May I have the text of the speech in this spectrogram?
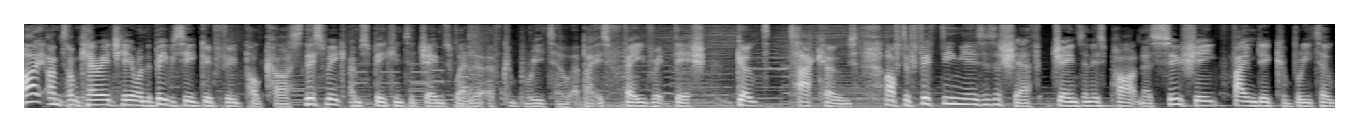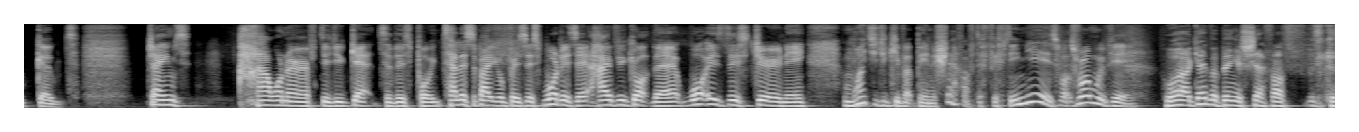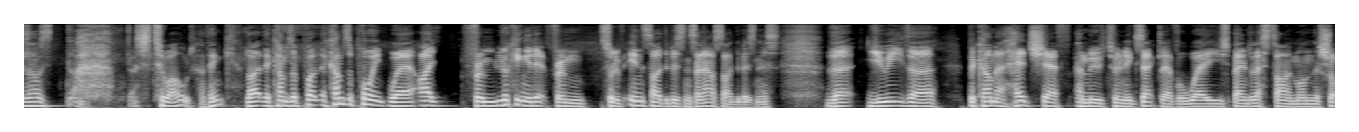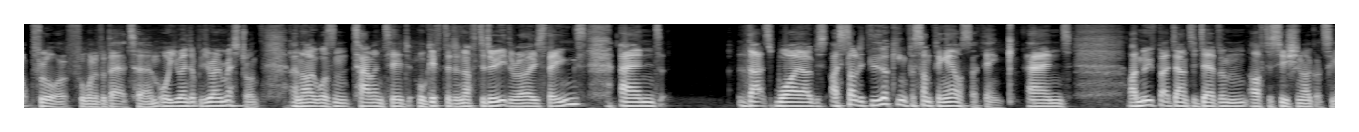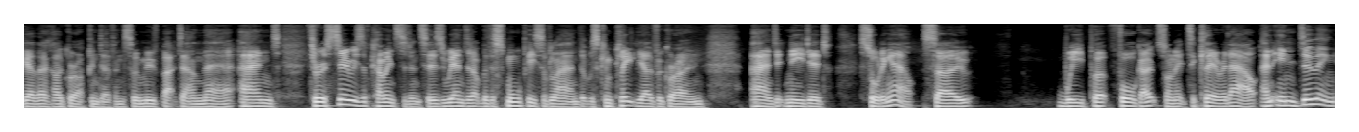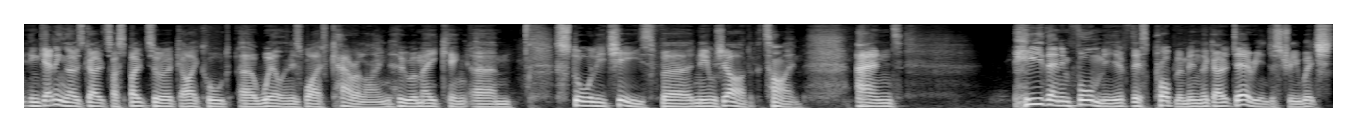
Hi, I'm Tom Kerridge here on the BBC Good Food podcast. This week I'm speaking to James Whetlor of Cabrito about his favourite dish, goat tacos. After 15 years as a chef, James and his partner Sushi founded Cabrito Goat. James, how on earth did you get to this point? Tell us about your business. What is it? How have you got there? What is this journey? And why did you give up being a chef after 15 years? What's wrong with you? Well, I gave up being a chef off because I was that's too old. I think like there comes a point. There comes a point where I, from looking at it from sort of inside the business and outside the business, that you either become a head chef and move to an exec level where you spend less time on the shop floor, for want of a better term, or you end up with your own restaurant. And I wasn't talented or gifted enough to do either of those things, and that's why I was. I started looking for something else. I think, and I moved back down to Devon after Sushi and I got together. I grew up in Devon, so we moved back down there. And through a series of coincidences, we ended up with a small piece of land that was completely overgrown and it needed sorting out. So we put four goats on it to clear it out. And in doing in getting those goats, I spoke to a guy called uh, Will and his wife Caroline, who were making um, Stawley cheese for Neal's Yard at the time, and he then informed me of this problem in the goat dairy industry, which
